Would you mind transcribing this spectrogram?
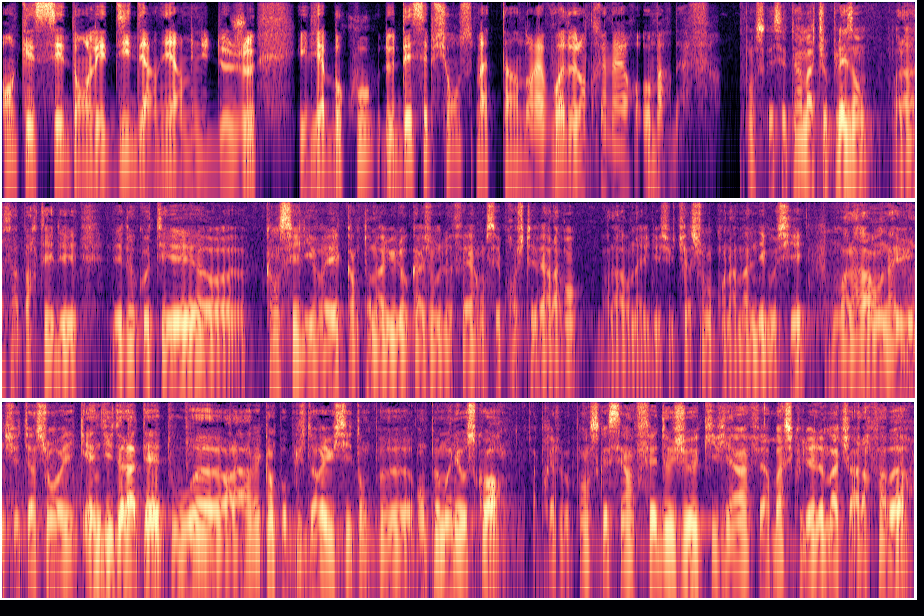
encaissés dans les 10 dernières minutes de jeu. Il y a beaucoup de déceptions ce matin dans la voie de l'entraîneur Omar Daf. Je pense que c'était un match plaisant. Voilà, ça partait des, des deux côtés. Euh, quand c'est livré, quand on a eu l'occasion de le faire, on s'est projeté vers l'avant. Voilà, on a eu des situations qu'on a mal négociées. Voilà, on a eu une situation avec Andy de la tête où, euh, voilà, avec un peu plus de réussite, on peut, on peut mener au score. Après, je pense que c'est un fait de jeu qui vient faire basculer le match à leur faveur.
